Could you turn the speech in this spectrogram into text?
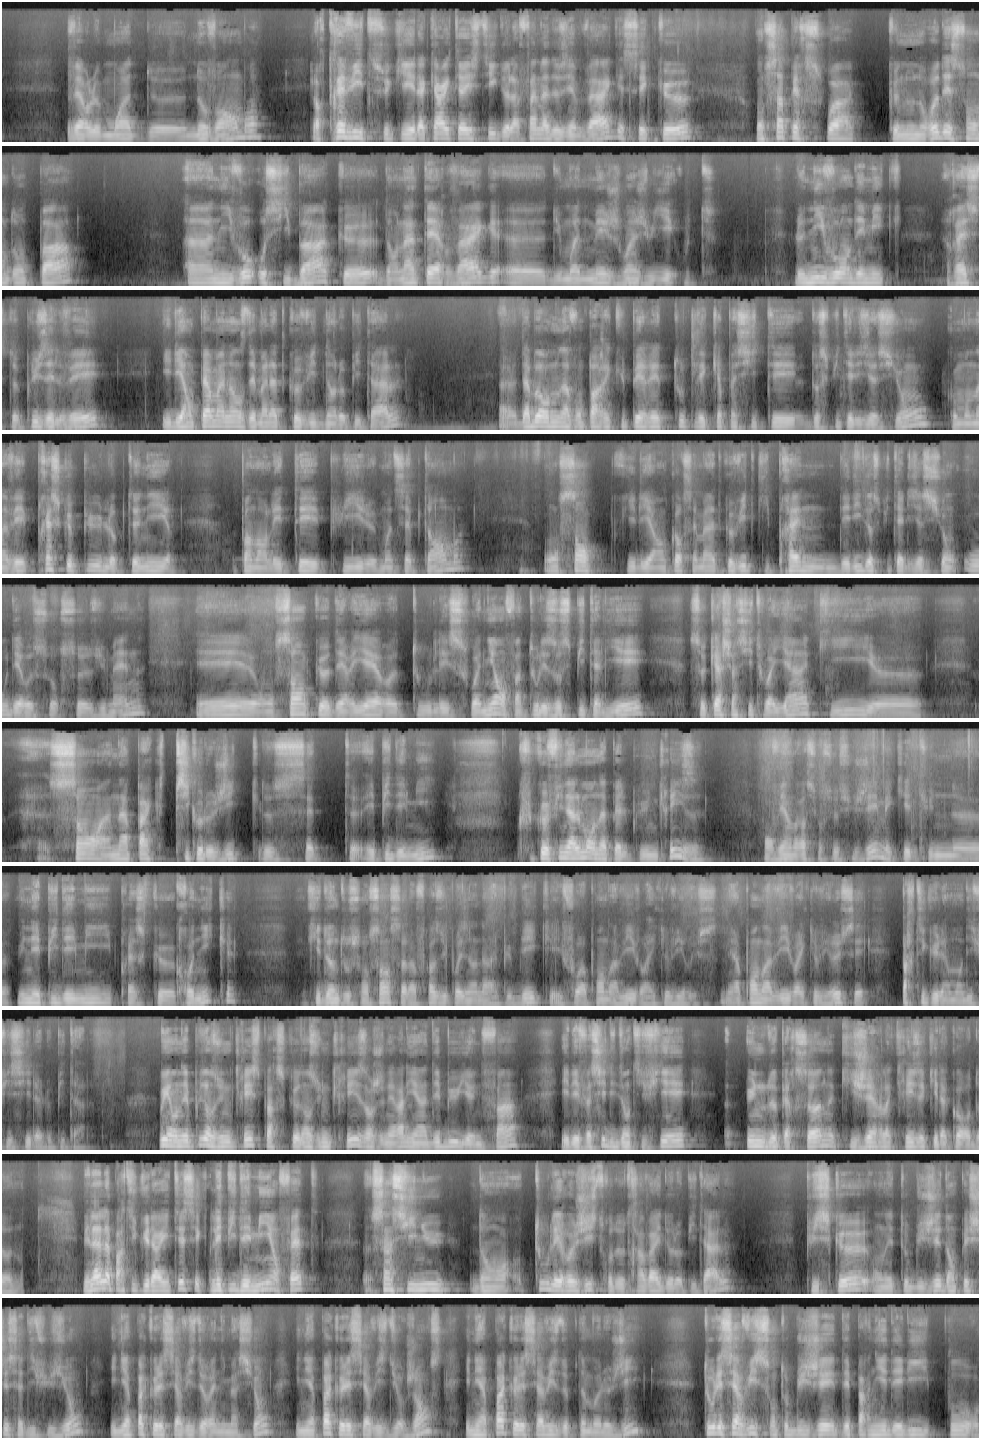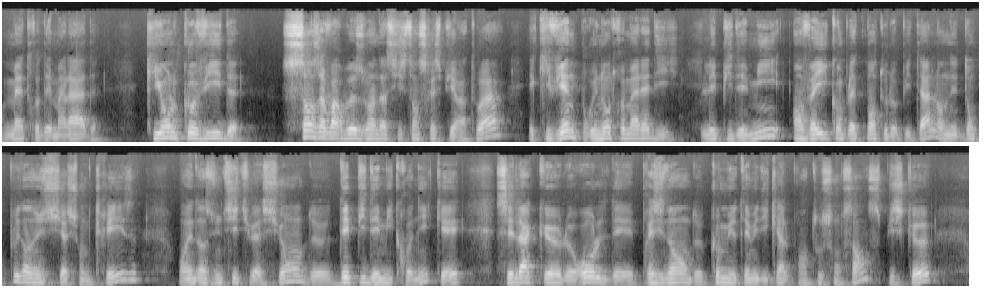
vers le mois de novembre. Alors très vite, ce qui est la caractéristique de la fin de la deuxième vague, c'est que on s'aperçoit que nous ne redescendons pas à un niveau aussi bas que dans l'intervague euh, du mois de mai, juin, juillet, août. Le niveau endémique reste plus élevé. Il y a en permanence des malades Covid dans l'hôpital. Euh, d'abord, nous n'avons pas récupéré toutes les capacités d'hospitalisation, comme on avait presque pu l'obtenir pendant l'été puis le mois de septembre. On sent qu'il y a encore ces malades Covid qui prennent des lits d'hospitalisation ou des ressources humaines. Et on sent que derrière tous les soignants, enfin tous les hospitaliers, se cache un citoyen qui euh, sent un impact psychologique de cette épidémie, que finalement on n'appelle plus une crise, on reviendra sur ce sujet, mais qui est une, une épidémie presque chronique, qui donne tout son sens à la phrase du président de la République, il faut apprendre à vivre avec le virus. Mais apprendre à vivre avec le virus, c'est particulièrement difficile à l'hôpital. Oui, on n'est plus dans une crise parce que dans une crise, en général, il y a un début, il y a une fin. il est facile d'identifier une ou deux personnes qui gèrent la crise et qui la coordonnent. Mais là, la particularité, c'est que l'épidémie, en fait, s'insinue dans tous les registres de travail de l'hôpital, puisqu'on est obligé d'empêcher sa diffusion. Il n'y a pas que les services de réanimation, il n'y a pas que les services d'urgence, il n'y a pas que les services de pneumologie. Tous les services sont obligés d'épargner des lits pour mettre des malades qui ont le Covid sans avoir besoin d'assistance respiratoire et qui viennent pour une autre maladie. L'épidémie envahit complètement tout l'hôpital. On n'est donc plus dans une situation de crise, on est dans une situation d'épidémie chronique et c'est là que le rôle des présidents de communauté médicale prend tout son sens, puisque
